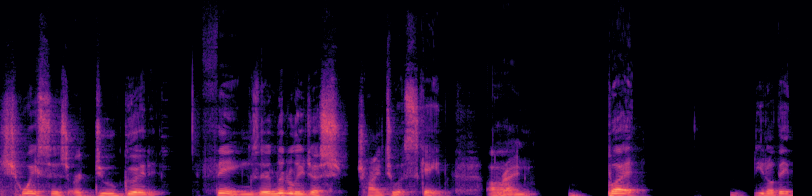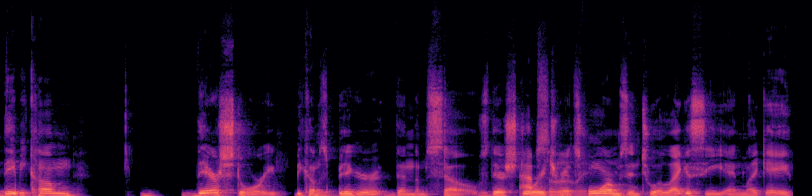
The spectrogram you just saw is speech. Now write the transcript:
choices or do good things they're literally just trying to escape um, Right. but you know they, they become their story becomes bigger than themselves their story Absolutely. transforms into a legacy and like a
